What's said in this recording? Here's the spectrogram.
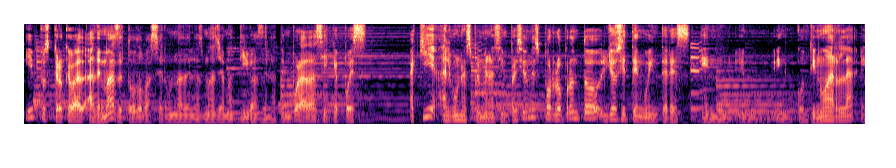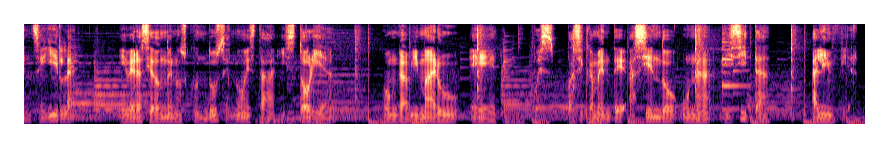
Y pues creo que además de todo va a ser una de las más llamativas de la temporada, así que pues Aquí algunas primeras impresiones. Por lo pronto yo sí tengo interés en, continuarla, en seguirla. y ver hacia dónde nos conduce, ¿no? Esta historia con Gabimaru, eh, pues básicamente haciendo una visita al infierno.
